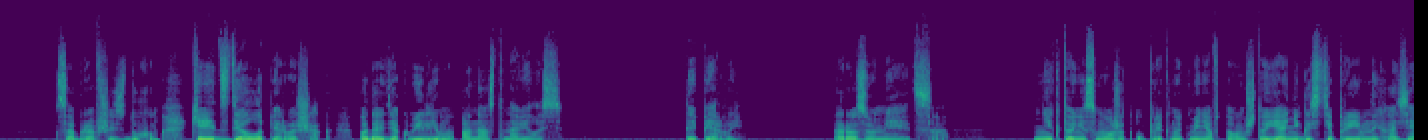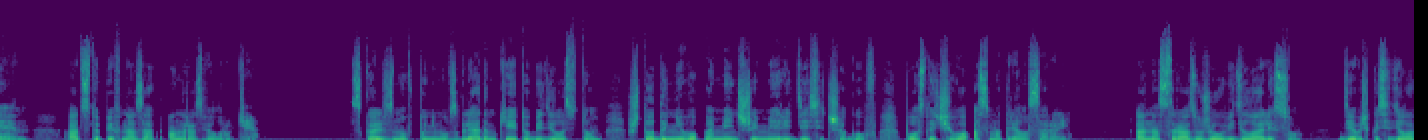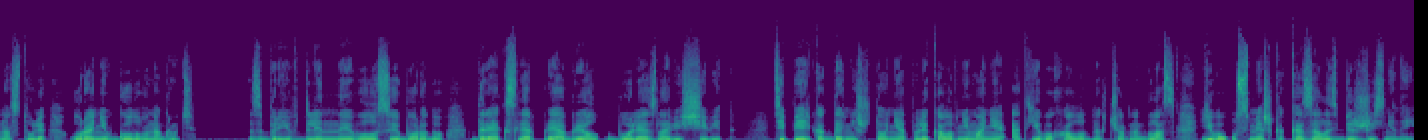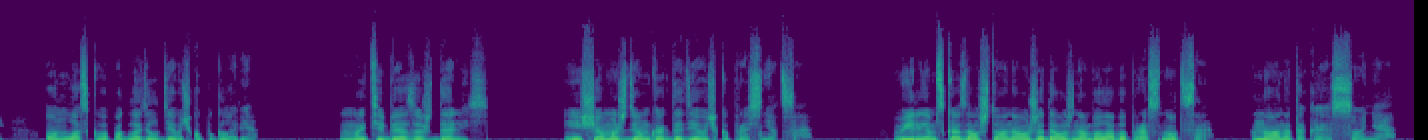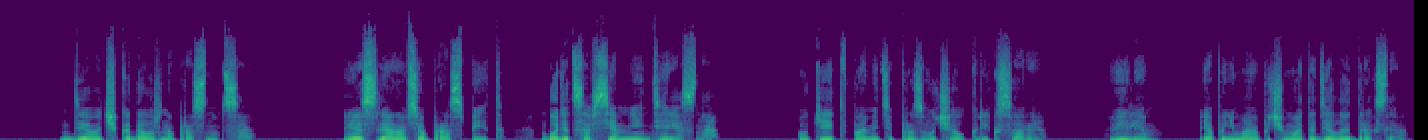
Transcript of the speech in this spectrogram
Собравшись с духом, Кейт сделала первый шаг. Подойдя к Уильяму, она остановилась. Ты первый. Разумеется. Никто не сможет упрекнуть меня в том, что я не гостеприимный хозяин. Отступив назад, он развел руки. Скользнув по нему взглядом, Кейт убедилась в том, что до него по меньшей мере десять шагов, после чего осмотрела сарай. Она сразу же увидела Алису. Девочка сидела на стуле, уронив голову на грудь. Сбрив длинные волосы и бороду, Дрекслер приобрел более зловещий вид — Теперь, когда ничто не отвлекало внимание от его холодных черных глаз, его усмешка казалась безжизненной. Он ласково погладил девочку по голове. «Мы тебя заждались. Еще мы ждем, когда девочка проснется. Уильям сказал, что она уже должна была бы проснуться, но она такая Соня. Девочка должна проснуться. Если она все проспит, будет совсем неинтересно». У Кейт в памяти прозвучал крик Сары. «Вильям, я понимаю, почему это делает Дрекслер.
